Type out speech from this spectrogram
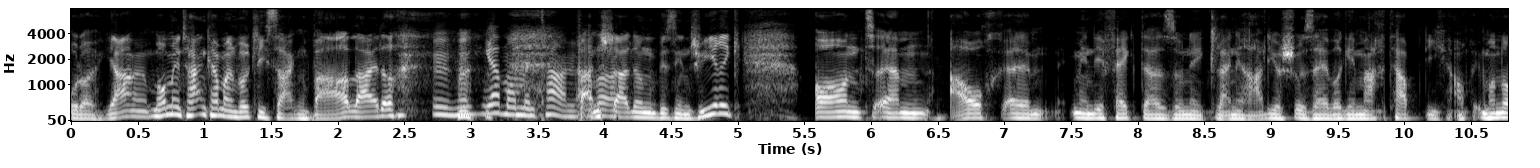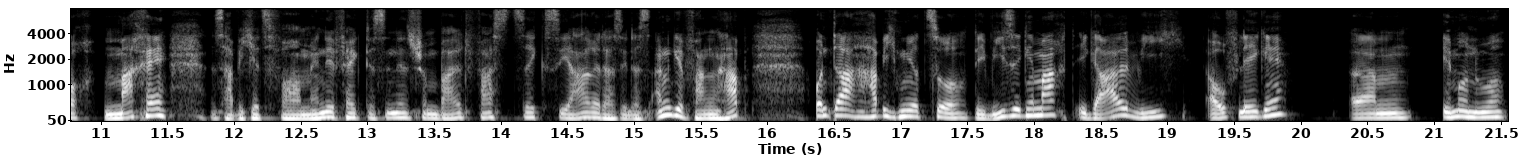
Oder ja, momentan kann man wirklich sagen, war leider. Mhm, ja, momentan. Veranstaltung ein bisschen schwierig. Und ähm, auch ähm, im Endeffekt da so eine kleine Radioshow selber gemacht habe, die ich auch immer noch mache. Das habe ich jetzt vor im Endeffekt, das sind jetzt schon bald fast sechs Jahre, dass ich das angefangen habe. Und da habe ich mir zur Devise gemacht, egal wie ich auflege, ähm, immer nur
